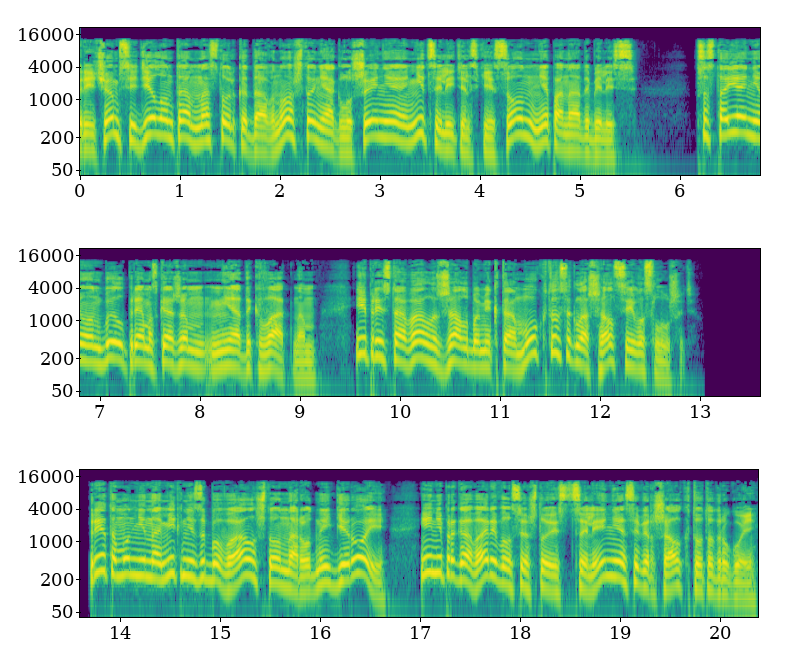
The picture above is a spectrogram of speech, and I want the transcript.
Причем сидел он там настолько давно, что ни оглушение, ни целительский сон не понадобились. В состоянии он был, прямо скажем, неадекватным и приставал с жалобами к тому, кто соглашался его слушать. При этом он ни на миг не забывал, что он народный герой, и не проговаривался, что исцеление совершал кто-то другой.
